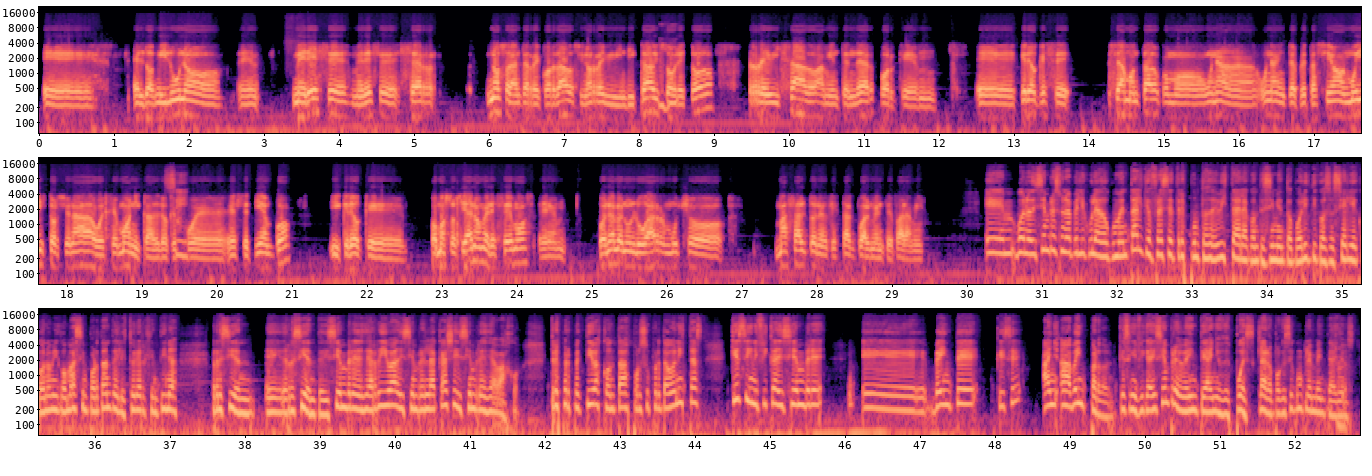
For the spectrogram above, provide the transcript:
eh, el 2001 eh, merece, merece ser no solamente recordado, sino reivindicado y sobre todo revisado, a mi entender, porque mm, eh, creo que se, se ha montado como una, una interpretación muy distorsionada o hegemónica de lo que Sí. fue ese tiempo y creo que como sociedad no merecemos eh, ponerlo en un lugar mucho más alto en el que está actualmente para mí. Eh, bueno, Diciembre es una película documental que ofrece tres puntos de vista del acontecimiento político, social y económico más importante de la historia argentina eh, reciente. Diciembre desde arriba, diciembre en la calle y diciembre desde abajo. Tres perspectivas contadas por sus protagonistas. ¿Qué significa diciembre eh, 20, qué dice? Año, ah, 20, perdón. ¿Qué significa diciembre 20 años después? Claro, porque se cumplen 20 años.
